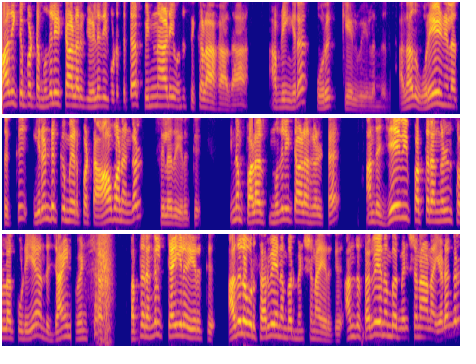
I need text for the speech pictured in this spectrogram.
பாதிக்கப்பட்ட முதலீட்டாளருக்கு எழுதி கொடுத்துட்டா பின்னாடி வந்து சிக்கலாகாதா? அப்படிங்கிற ஒரு கேள்வி எழுந்தது. அதாவது ஒரே நிலத்துக்கு இரண்டுக்கும் மேற்பட்ட ஆவணங்கள் சிலது இருக்கு. இன்னும் பல முதலீட்டாளர்கள்ட்ட அந்த ஜேவி பத்திரங்கள்னு சொல்லக்கூடிய அந்த ஜாயிண்ட் வெஞ்சர் பத்திரங்கள் கையில இருக்கு. அதுல ஒரு சர்வே நம்பர் மென்ஷன் ஆயிருக்கு. அந்த சர்வே நம்பர் மென்ஷன் ஆன இடங்கள்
